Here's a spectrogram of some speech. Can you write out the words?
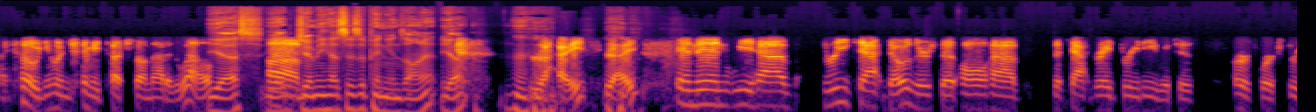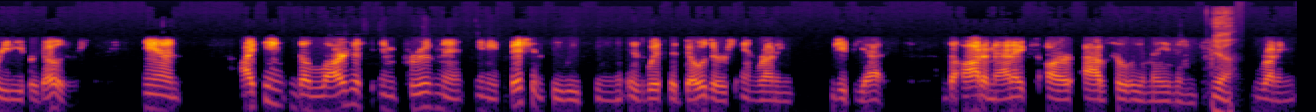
I know you and Jimmy touched on that as well. yes, yeah. um, Jimmy has his opinions on it. Yeah, right, right. And then we have three cat dozers that all have the cat grade 3D, which is Earthworks 3D for dozers. And I think the largest improvement in efficiency we've seen is with the dozers and running GPS. The automatics are absolutely amazing yeah. running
